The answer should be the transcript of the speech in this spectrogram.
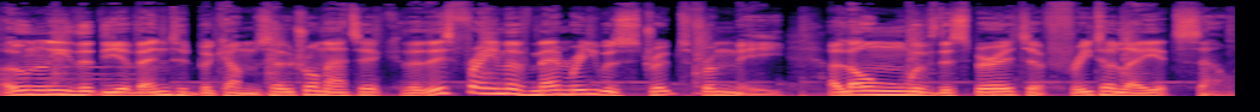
only that the event had become so traumatic that this frame of memory was stripped from me, along with the spirit of Frito Lay itself.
